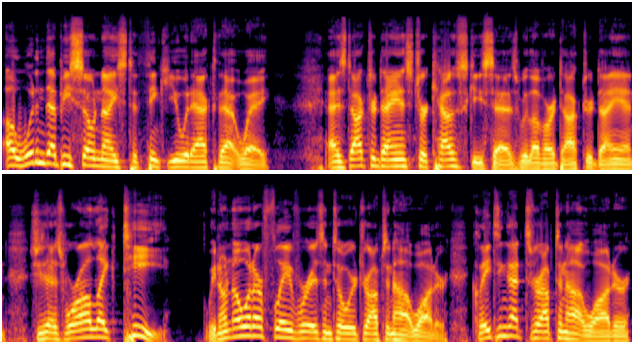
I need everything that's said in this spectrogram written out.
Oh, wouldn't that be so nice to think you would act that way? As Dr. Diane Strakowski says, we love our Dr. Diane. She says we're all like tea. We don't know what our flavor is until we're dropped in hot water. Clayton got dropped in hot water.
